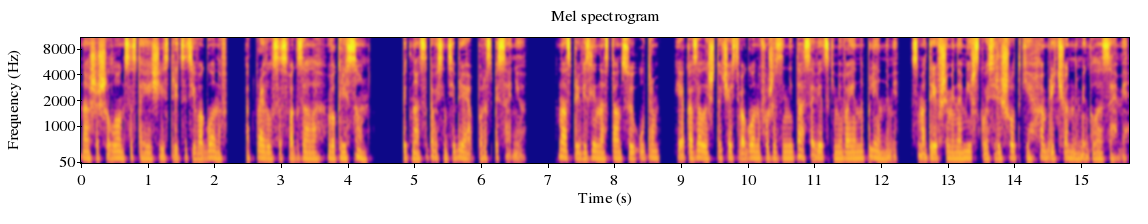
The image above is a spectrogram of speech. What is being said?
Наш эшелон, состоящий из 30 вагонов, отправился с вокзала в Акрисон 15 сентября по расписанию. Нас привезли на станцию утром, и оказалось, что часть вагонов уже занята советскими военнопленными, смотревшими на мир сквозь решетки обречёнными глазами.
